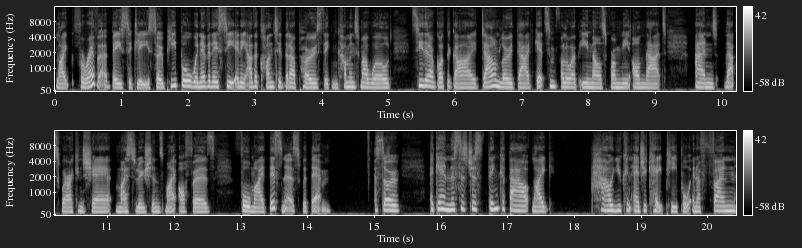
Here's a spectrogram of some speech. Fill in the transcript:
like forever, basically. So, people, whenever they see any other content that I post, they can come into my world, see that I've got the guide, download that, get some follow up emails from me on that. And that's where I can share my solutions, my offers for my business with them. So, again, this is just think about like how you can educate people in a fun,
